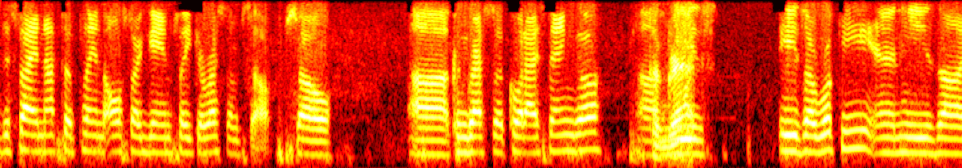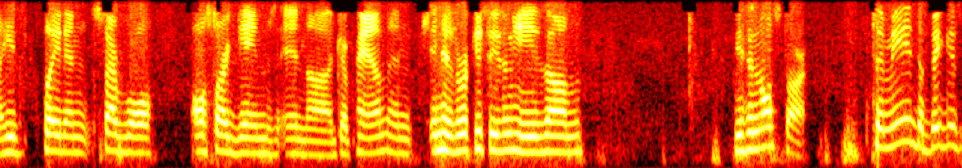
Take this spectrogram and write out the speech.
decided not to play in the All Star game so he could rest himself. So, uh, congrats to Kodai Senga. Um, Congrats. He's he's a rookie and he's uh, he's played in several All Star games in uh, Japan and in his rookie season he's um he's an All Star. To me, the biggest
